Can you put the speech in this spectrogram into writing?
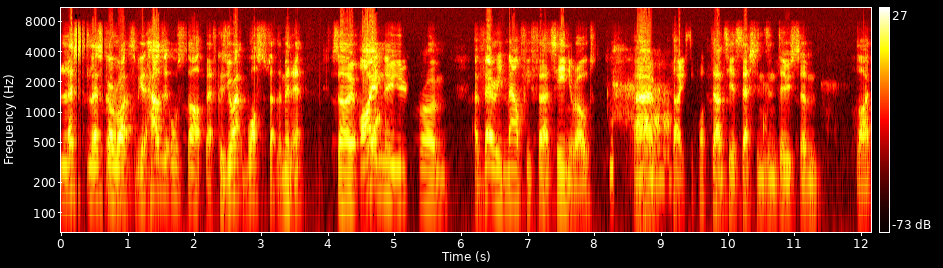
Let's let's go right to the beginning. How did it all start, Beth? Because you're at Wasps at the minute. So I Yeah. knew you from a very mouthy 13 year old um, I used to pop down to your sessions and do some like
